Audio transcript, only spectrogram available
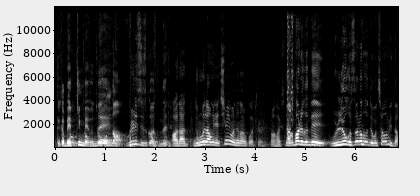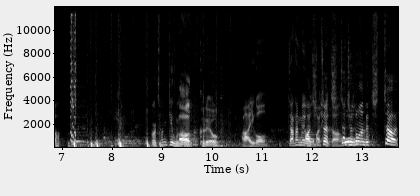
그러니까 맵긴 매운데. 온다. 흘릴 수 있을 것 같은데? 아, 나 눈물 나고 이제 침이 먼저 나올 것 같아. 아. 양파를 근데 울려고 썰어본 적은 처음이다. 아, 참기구나. 아, 그래요? 아 이거 짜장면 아, 먹으면 진짜 맛있겠다. 진짜 죄송한데 진짜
